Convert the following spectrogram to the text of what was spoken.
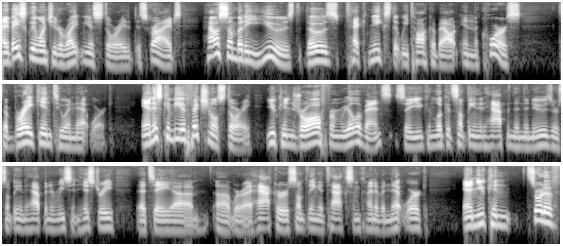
I basically want you to write me a story that describes how somebody used those techniques that we talk about in the course to break into a network. And this can be a fictional story. You can draw from real events. So you can look at something that happened in the news or something that happened in recent history that's a uh, uh, where a hacker or something attacks some kind of a network and you can sort of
